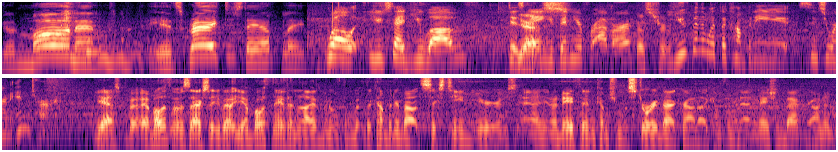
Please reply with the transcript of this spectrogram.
Good morning. it's great to stay up late. Well, you said you love Disney. Yes. You've been here forever. That's true. You've been with the company since you were an intern. Yes, but uh, both of us actually, yeah, both Nathan and I have been with the, the company about 16 years, and you know Nathan comes from a story background. I come from an animation background, and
